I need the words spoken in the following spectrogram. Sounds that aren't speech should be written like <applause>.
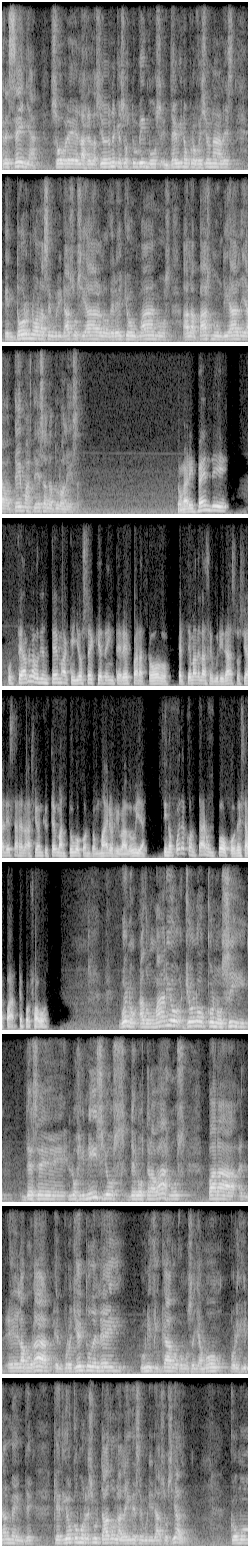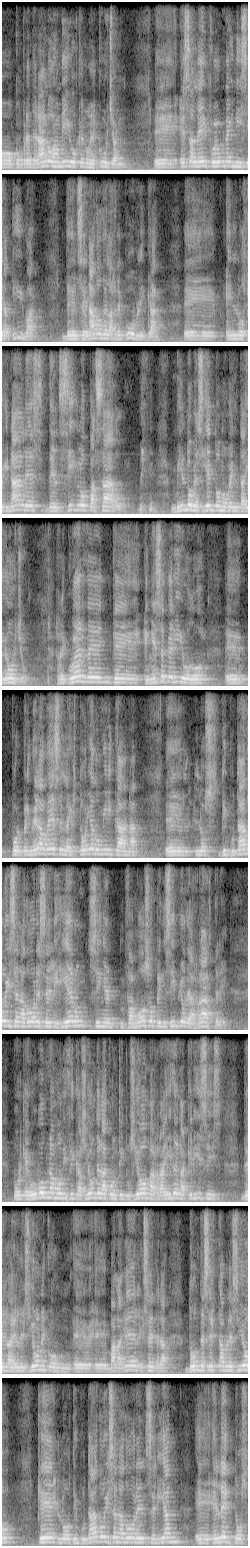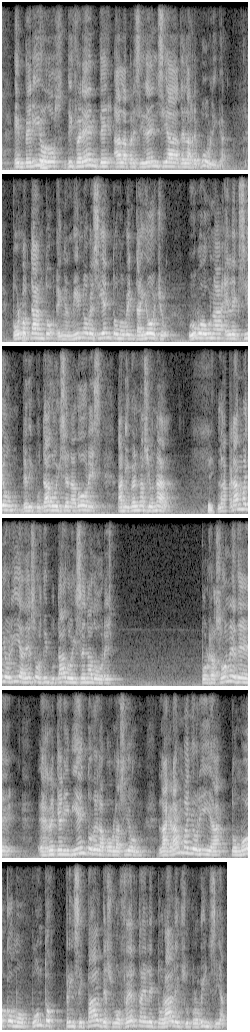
reseñas sobre las relaciones que sostuvimos en términos profesionales en torno a la seguridad social, a los derechos humanos, a la paz mundial y a temas de esa naturaleza. Don Arismendi, usted ha hablado de un tema que yo sé que es de interés para todos, el tema de la seguridad social, esa relación que usted mantuvo con don Mario Rivadulla. Si nos puede contar un poco de esa parte, por favor. Bueno, a don Mario yo lo conocí desde los inicios de los trabajos para elaborar el proyecto de ley unificado, como se llamó originalmente, que dio como resultado la ley de seguridad social. Como comprenderán los amigos que nos escuchan, eh, esa ley fue una iniciativa del Senado de la República eh, en los finales del siglo pasado, <laughs> 1998. Recuerden que en ese periodo, eh, por primera vez en la historia dominicana, los diputados y senadores se eligieron sin el famoso principio de arrastre porque hubo una modificación de la constitución a raíz de la crisis de las elecciones con eh, eh, Balaguer, etcétera, donde se estableció que los diputados y senadores serían eh, electos en periodos diferentes a la presidencia de la República. Por lo tanto, en el 1998 hubo una elección de diputados y senadores a nivel nacional la gran mayoría de esos diputados y senadores, por razones de eh, requerimiento de la población, la gran mayoría tomó como punto principal de su oferta electoral en su provincia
